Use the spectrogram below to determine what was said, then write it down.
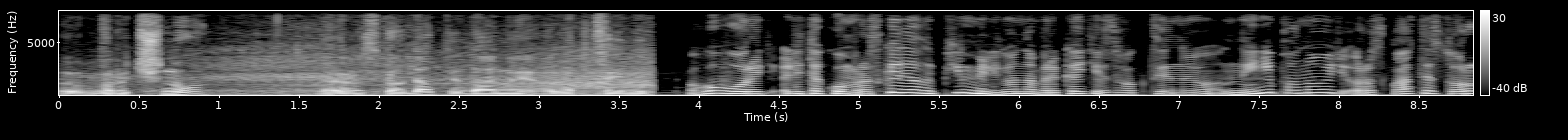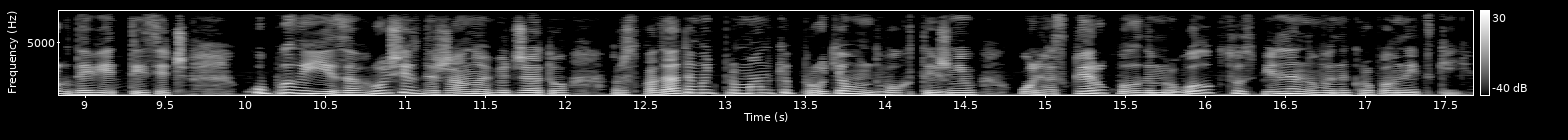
вручну розкладати дані вакцини. Говорить, літаком розкидали півмільйона брикетів з вакциною. Нині планують розкласти 49 тисяч. Купили її за гроші з державного бюджету. Розкладатимуть приманки протягом двох тижнів. Ольга Склярук, Володимир Волок, Суспільне новини Кропивницький.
